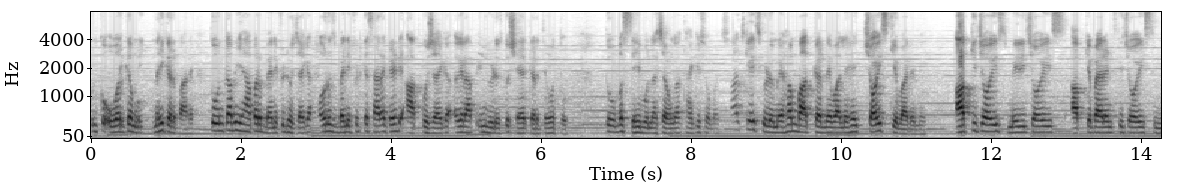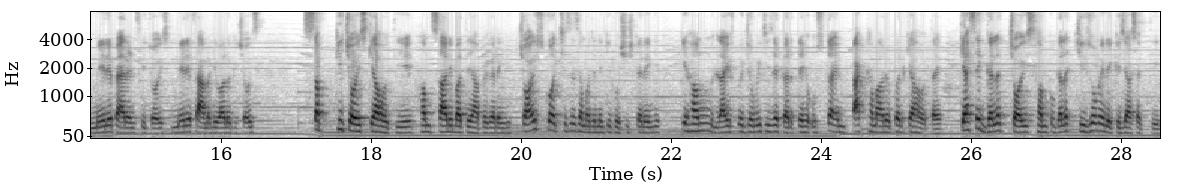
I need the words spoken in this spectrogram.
उनको ओवरकम नहीं, कर पा रहे तो उनका भी यहाँ पर बेनिफिट हो जाएगा और उस बेनिफिट का सारा क्रेडिट आपको जाएगा अगर आप इन वीडियोज़ को शेयर करते हो तो। तो बस यही बोलना चाहूँगा। थैंक यू सो मच आज के इस वीडियो में हम बात करने वाले हैं चॉइस के बारे में। आपकी चॉइस मेरी चॉइस आपके पेरेंट्स की चॉइस मेरे पेरेंट्स की चॉइस मेरे फैमिली वालों की चॉइस सबकी चॉइस क्या होती है, हम सारी बातें यहाँ पे करेंगे। चॉइस को अच्छे से समझने की कोशिश करेंगे कि हम लाइफ में जो भी चीज़ें करते हैं, उसका इम्पैक्ट हमारे ऊपर क्या होता है। कैसे गलत चॉइस हमको गलत चीज़ों में लेके जा सकती है।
